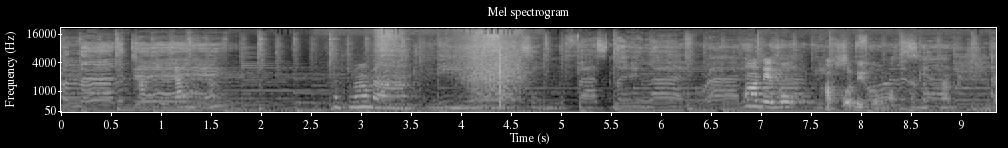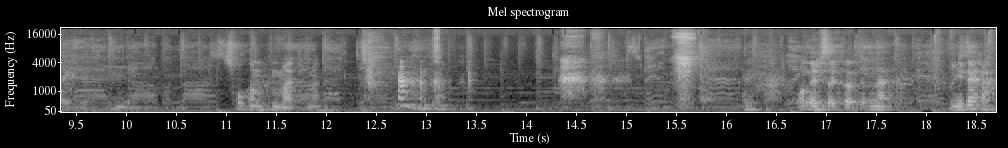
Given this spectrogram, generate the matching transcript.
아 기장이요? 하나. 아, 네, 뭐 밥벌이도 못하는 남편인데 음, 소감 한마디만 됐다 오늘 쓸 거 끝났다 이래라.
